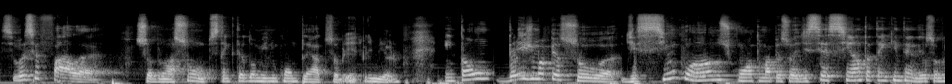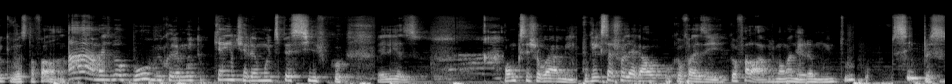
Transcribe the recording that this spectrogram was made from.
se você fala sobre um assunto, você tem que ter domínio completo sobre ele, primeiro. Então, desde uma pessoa de 5 anos quanto uma pessoa de 60 tem que entender sobre o que você está falando. Ah, mas meu público ele é muito quente, ele é muito específico. Beleza. Como que você chegou a mim? Por que, que você achou legal o que eu fazia? Porque eu falava de uma maneira muito simples.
